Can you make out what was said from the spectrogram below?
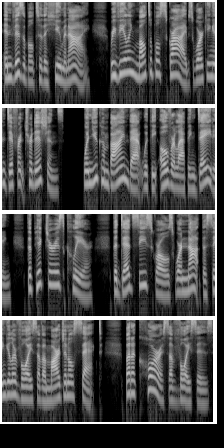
invisible to the human eye, revealing multiple scribes working in different traditions. When you combine that with the overlapping dating, the picture is clear. The Dead Sea Scrolls were not the singular voice of a marginal sect, but a chorus of voices.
